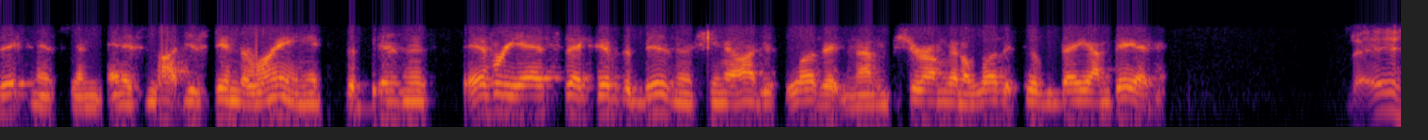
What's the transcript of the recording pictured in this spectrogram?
sickness, and and it's not just in the ring; it's the business, every aspect of the business. You know, I just love it, and I'm sure I'm going to love it till the day I'm dead. Uh,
